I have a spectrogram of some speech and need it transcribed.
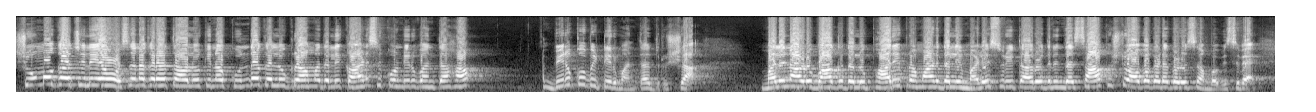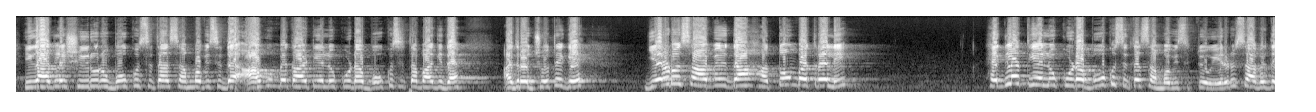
ಶಿವಮೊಗ್ಗ ಜಿಲ್ಲೆಯ ಹೊಸನಗರ ತಾಲೂಕಿನ ಕುಂದಗಲ್ಲು ಗ್ರಾಮದಲ್ಲಿ ಕಾಣಿಸಿಕೊಂಡಿರುವಂತಹ ಬಿರುಕು ಬಿಟ್ಟಿರುವಂತಹ ದೃಶ್ಯ. ಮಲೆನಾಡು ಭಾಗದಲ್ಲೂ ಭಾರಿ ಪ್ರಮಾಣದಲ್ಲಿ ಮಳೆ ಸುರಿತಾ ಇರುವುದರಿಂದ ಸಾಕಷ್ಟು ಅವಘಡಗಳು ಸಂಭವಿಸಿವೆ. ಈಗಾಗಲೇ ಶಿರೂರು ಭೂಕುಸಿತ ಸಂಭವಿಸಿದೆ ಆಗುಂಬೆ ಘಾಟಿಯಲ್ಲೂ ಕೂಡ ಭೂಕುಸಿತವಾಗಿದೆ. ಅದರ ಜೊತೆಗೆ ಎರಡು ಸಾವಿರದ ಹತ್ತೊಂಬತ್ತರಲ್ಲಿ ಹೆಗ್ಲತಿಯಲ್ಲೂ ಕೂಡ ಭೂಕುಸಿತ ಸಂಭವಿಸಿತು ಎರಡು ಸಾವಿರದ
